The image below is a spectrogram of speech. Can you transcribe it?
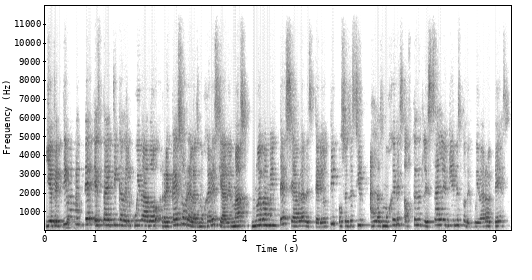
Y efectivamente esta ética del cuidado recae sobre las mujeres y además nuevamente se habla de estereotipos, es decir, a las mujeres, a ustedes les sale bien esto de cuidar bebés,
